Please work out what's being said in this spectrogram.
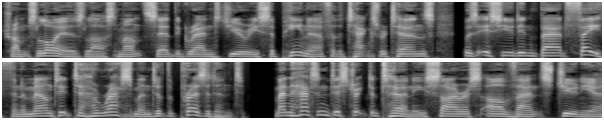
Trump's lawyers last month said the grand jury subpoena for the tax returns was issued in bad faith and amounted to harassment of the president. Manhattan District Attorney Cyrus R. Vance Jr.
